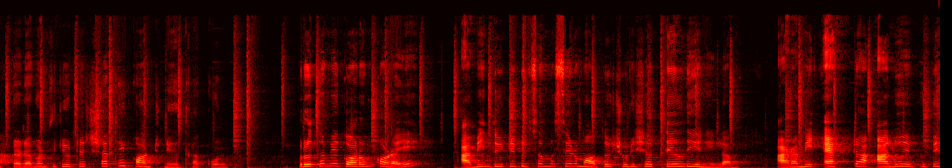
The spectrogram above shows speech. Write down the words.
আপনারা আমার ভিডিওটার সাথে কন্টিনিউ থাকুন। প্রথমে গরম কড়াইয়ে আমি দুই টেবিল চামচের মতো সরিষার তেল দিয়ে নিলাম আর আমি একটা আলু এভাবে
